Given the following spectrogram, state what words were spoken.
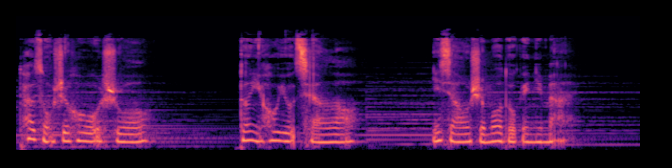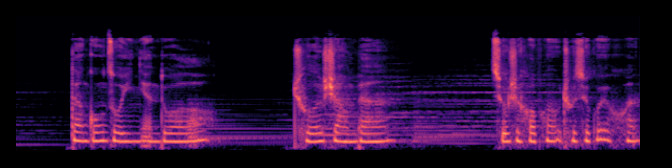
他总是和我说。等以后有钱了，你想要什么我都给你买。但工作一年多了，除了上班，就是和朋友出去鬼混，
